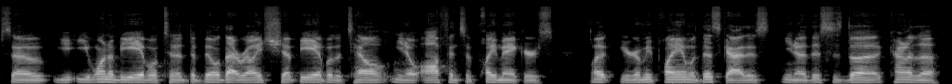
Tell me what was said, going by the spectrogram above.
so you, you want to be able to to build that relationship, be able to tell you know offensive playmakers, look, you're going to be playing with this guy. This you know this is the kind of the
